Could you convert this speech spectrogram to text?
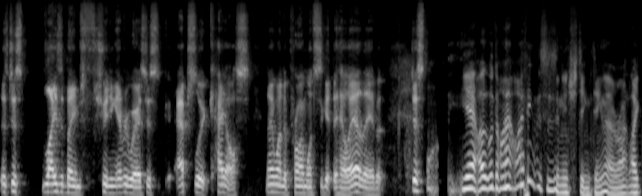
there's just laser beams shooting everywhere. It's just absolute chaos. No wonder Prime wants to get the hell out of there. But just Yeah, look, I, I think this is an interesting thing though, right? Like,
